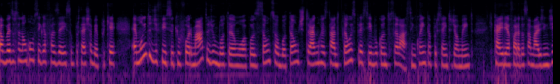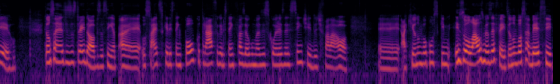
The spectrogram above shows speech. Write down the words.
talvez você não consiga fazer isso por teste AB, porque é muito difícil que o formato de um botão ou a posição do seu botão te traga um resultado tão expressivo quanto, sei lá, 50% de aumento que cairia fora dessa margem de erro. Então são esses os trade-offs, assim, é, é, os sites que eles têm pouco tráfego, eles têm que fazer algumas escolhas nesse sentido, de falar, ó, é, aqui eu não vou conseguir isolar os meus efeitos. Eu não vou saber se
